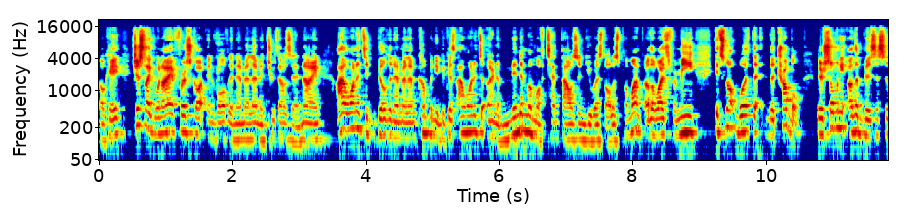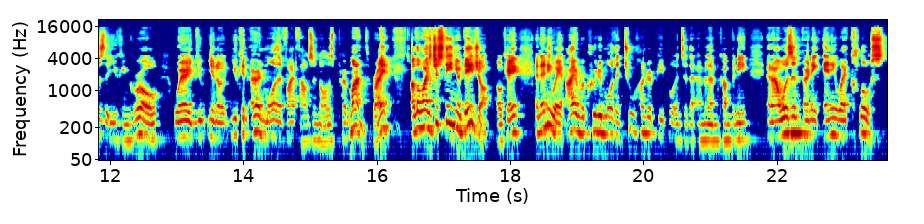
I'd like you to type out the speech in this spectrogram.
Okay. Just like when I first got involved in MLM in 2009, I wanted to build an MLM company because I wanted to earn a minimum of 10,000 US dollars per month. Otherwise, for me, it's not worth the, the trouble. There's so many other businesses that you can grow where you, you know, you can earn more than $5,000 per month, right? Otherwise, just stay in your day job. Okay. And anyway, I recruited more than 200 people into the MLM company and I wasn't earning anywhere close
